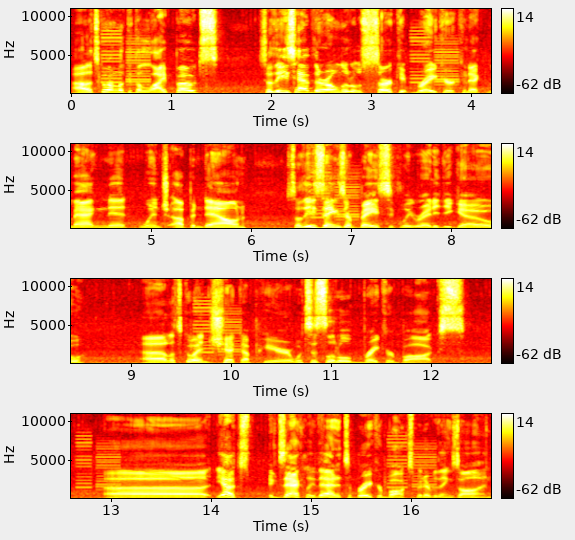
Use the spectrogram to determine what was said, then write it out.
Uh, let's go and look at the lifeboats. So these have their own little circuit breaker, connect magnet, winch up and down. So these things are basically ready to go. Uh, let's go ahead and check up here. What's this little breaker box? Uh, yeah, it's exactly that. It's a breaker box, but everything's on.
